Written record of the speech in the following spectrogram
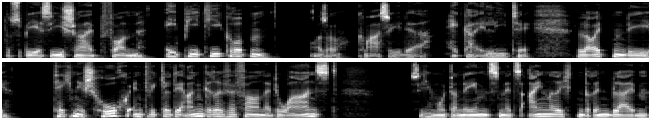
Das BSI schreibt von APT-Gruppen, also quasi der Hacker-Elite, Leuten, die technisch hochentwickelte Angriffe fahren, advanced, sich im Unternehmensnetz einrichten, drinbleiben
